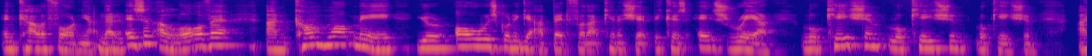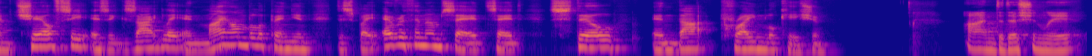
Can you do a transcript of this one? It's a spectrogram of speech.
in California. Mm-hmm. There isn't a lot of it. And come what may, you're always going to get a bid for that kind of shit because it's rare. Location, location, location. And Chelsea is exactly, in my humble opinion, despite everything I'm said, said, still in that prime location. And additionally,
